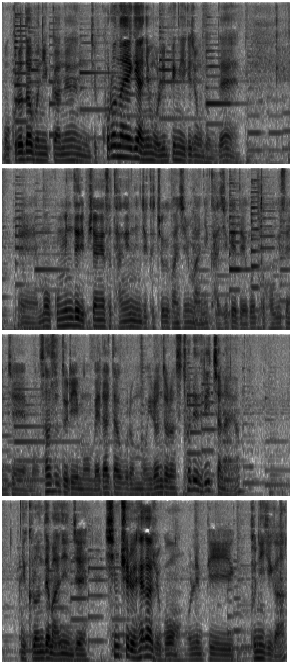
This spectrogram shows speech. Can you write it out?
뭐 그러다 보니까는 이제 코로나 얘기 아니면 올림픽 얘기 정도인데 예, 뭐 국민들 입장에서 당연히 이제 그쪽에 관심을 많이 가지게 되고 또 거기서 이제 뭐 선수들이 뭐 메달 따고 그런 뭐 이런저런 스토리들이 있잖아요. 그런데 많이 이제 심취를 해가지고 올림픽 분위기가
